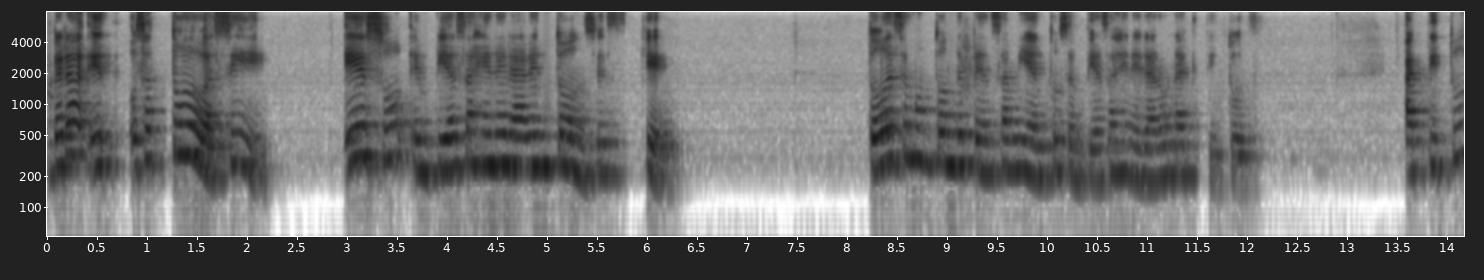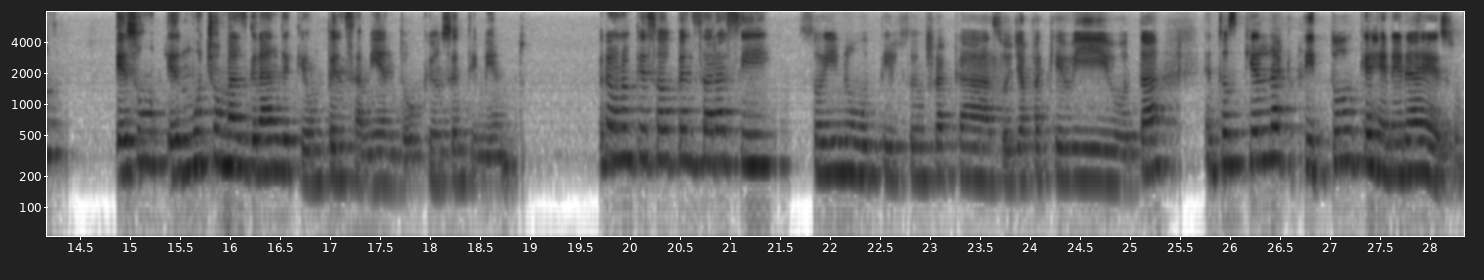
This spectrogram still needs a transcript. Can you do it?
¿verdad? Eh, o sea, todo así. Eso empieza a generar entonces, ¿qué? Todo ese montón de pensamientos empieza a generar una actitud. Actitud es, un, es mucho más grande que un pensamiento, que un sentimiento. Pero uno empieza a pensar así, soy inútil, soy un fracaso, ya para qué vivo, ¿ta? Entonces, ¿qué es la actitud que genera eso?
